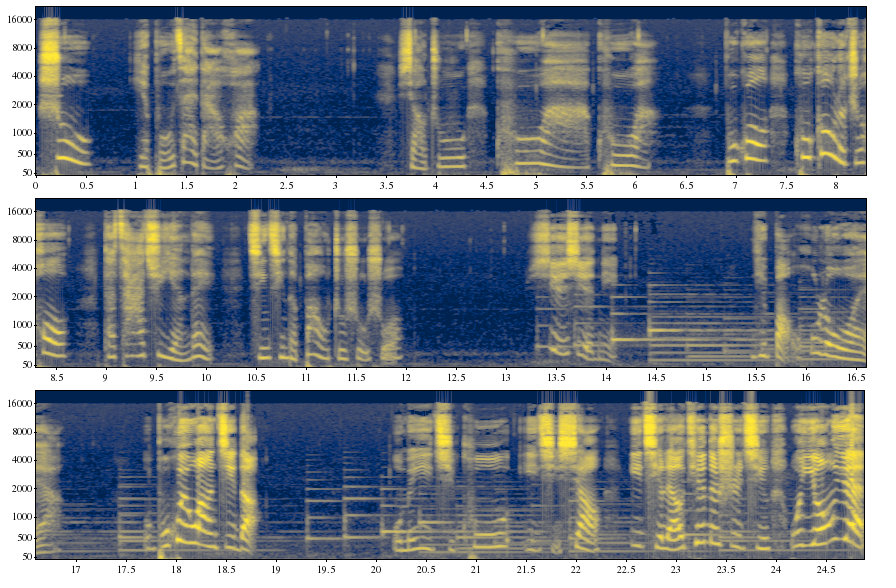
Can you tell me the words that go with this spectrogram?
树也不再答话。小猪哭啊哭啊，不过哭够了之后，它擦去眼泪。轻轻地抱住树，说：“谢谢你，你保护了我呀，我不会忘记的。我们一起哭，一起笑，一起聊天的事情，我永远、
